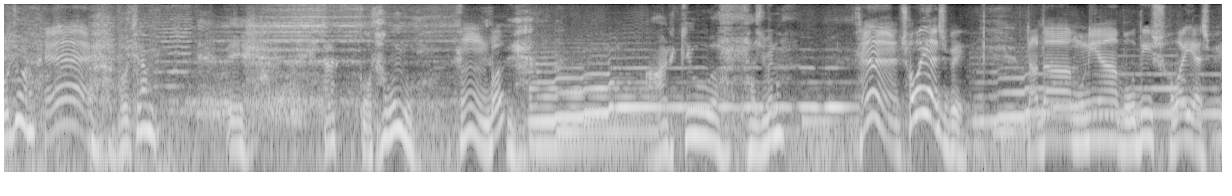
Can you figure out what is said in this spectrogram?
অর্জুন? হ্যাঁ। বলছিলাম এই একটা কথা বলব? হুম বল। আর কেউ আসবে না? হ্যাঁ সবাই আসবে। দাদা মুনিয়া বৌদি সবাই আসবে।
